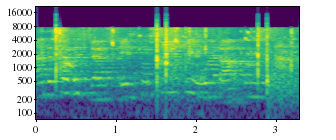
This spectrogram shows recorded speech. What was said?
and the service judge is Toshiyuki Ueda from Japan.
